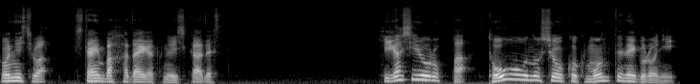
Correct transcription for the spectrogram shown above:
こんにちは。シュタインバッハ大学の石川です。東ヨーロッパ東欧の小国モンテネグロに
